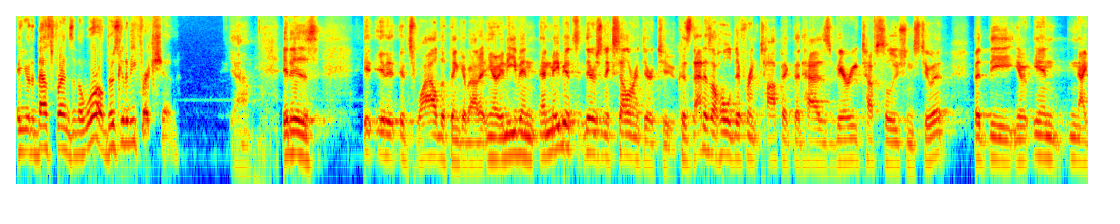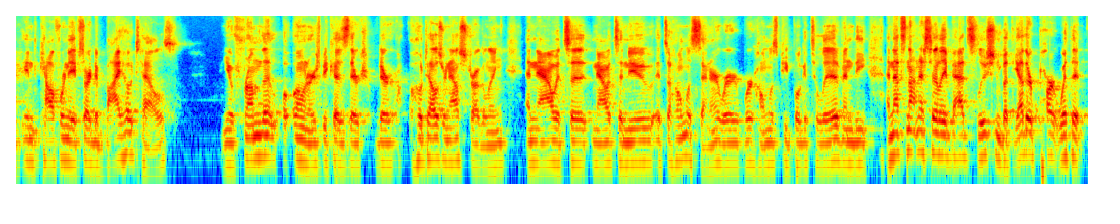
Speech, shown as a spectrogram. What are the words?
and you're the best friends in the world, there's going to be friction. Yeah, it is. It, it, it's wild to think about it, you know, and even and maybe it's there's an accelerant there too, because that is a whole different topic that has very tough solutions to it. But the you know in in California, they've started to buy hotels, you know, from the owners because their their hotels are now struggling, and now it's a now it's a new it's a homeless center where where homeless people get to live, and the and that's not necessarily a bad solution, but the other part with it,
